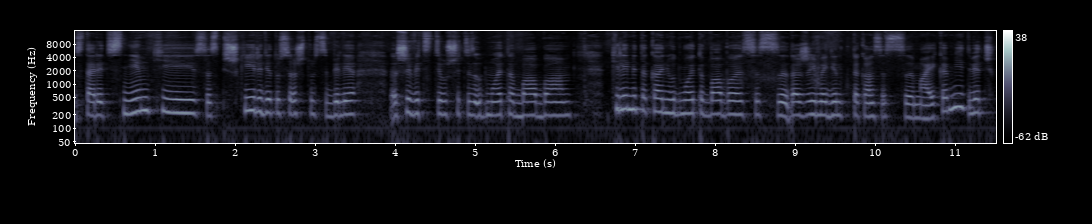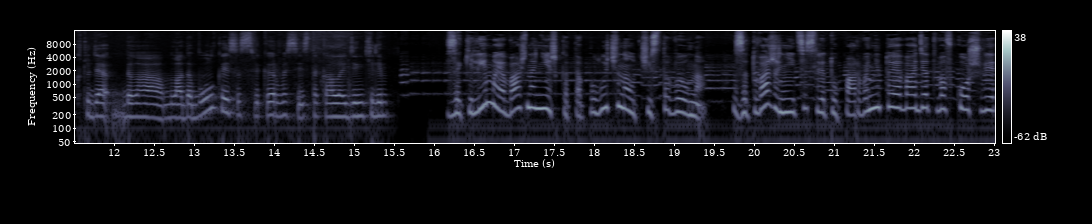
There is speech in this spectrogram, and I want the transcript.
старите снимки с пешкири, дето също са били шивиците ушите от моята баба. Килими такани от моята баба, с, даже има един такан с майка ми, вече като тя била млада булка и с свекърва си изтакала един килим. За килима е важна нишката, получена от чиста вълна. Затова женици след опарването я вадят в кошви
